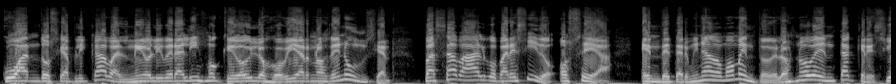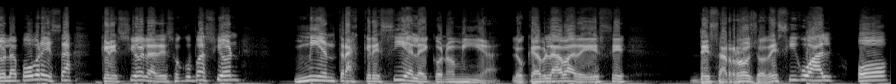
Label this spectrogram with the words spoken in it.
cuando se aplicaba el neoliberalismo que hoy los gobiernos denuncian. Pasaba algo parecido, o sea, en determinado momento de los 90 creció la pobreza, creció la desocupación, mientras crecía la economía, lo que hablaba de ese desarrollo desigual o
